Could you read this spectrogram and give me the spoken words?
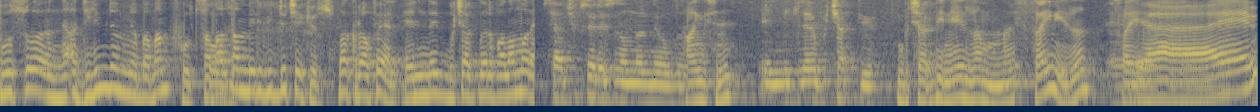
Foot Sol- ne, dilim dönmüyor babam. Foot Sabahtan beri video çekiyoruz. Bak Rafael elinde bıçakları falan var. Selçuk söylesin onların ne olduğunu. Hangisini? Elindekilere bıçak diyor. Bıçak değil neydi lan bunlar? Say mıydı lan? Say. Ya, ey,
